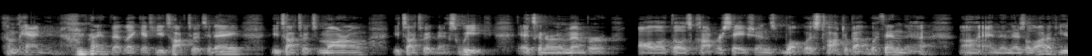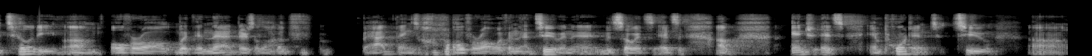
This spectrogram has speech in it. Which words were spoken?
companion, right? That like if you talk to it today, you talk to it tomorrow, you talk to it next week, it's going to remember all of those conversations, what was talked about within that, uh, and then there's a lot of utility um, overall within that. There's a lot of bad things overall within that too, and, and so it's it's um, it's important to uh,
